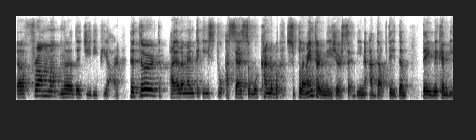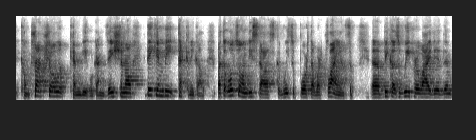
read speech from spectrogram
uh, from uh, the GDPR. The third element is to assess what kind of supplementary measures have been adopted they can be contractual, can be organizational, they can be technical. But also on this task, we support our clients uh, because we provided them.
